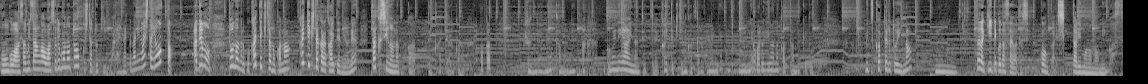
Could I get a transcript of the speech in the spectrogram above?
今後はあさみさんが忘れ物トークした時笑えなくなりましたよと。あでもどうなんだろうこれ帰ってきたのかな？帰ってきたから書いてんだよね。タクシーの中って書いてあるから分かるんだよね多分ね。あごめんねやいなんて言って帰ってきてなかったらごめんね。ほんとごめんね。悪気はなかったんだけど。見つかってるといいな？うん。ただ聞いてください私。今回しっかり者のミンゴス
